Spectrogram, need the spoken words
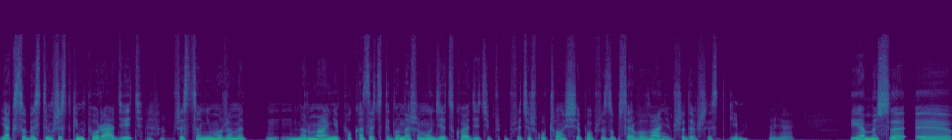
jak sobie z tym wszystkim poradzić, przez co nie możemy normalnie pokazać tego naszemu dziecku, a dzieci pr- przecież uczą się poprzez obserwowanie przede wszystkim. Ja myślę, y,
